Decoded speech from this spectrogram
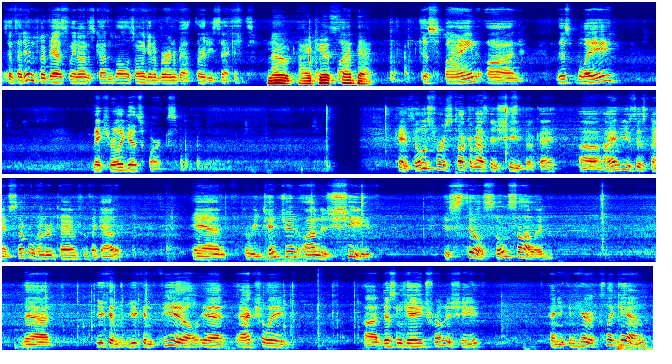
Since I didn't put Vaseline on this cotton ball, it's only going to burn about 30 seconds. Note, I just said that. The spine on this blade makes really good sparks. Okay, so let's first talk about this sheath, okay? Uh, I have used this knife several hundred times since I got it. And the retention on the sheath is still so solid that you can you can feel it actually uh, disengage from the sheath and you can hear it click in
